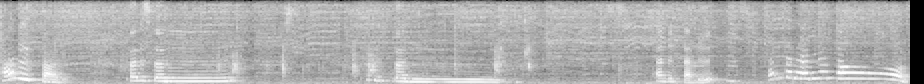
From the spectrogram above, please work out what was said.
タルタル。タルタルタルタルタルタルタルタルありがとう。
